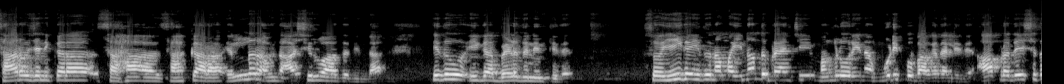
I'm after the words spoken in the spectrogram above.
ಸಾರ್ವಜನಿಕರ ಸಹ, ಸಹಕಾರ, ಎಲ್ಲರ ಒಂದು ಆಶೀರ್ವಾದದಿಂದ ಇದು ಈಗ ಬೆಳೆದು ನಿಂತಿದೆ. ಸೊ ಈಗ ಇದು ನಮ್ಮ ಇನ್ನೊಂದು ಬ್ರಾಂಚಿ ಮಂಗಳೂರಿನ ಮೂಡಿಪು ಭಾಗದಲ್ಲಿದೆ. ಆ ಪ್ರದೇಶದ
